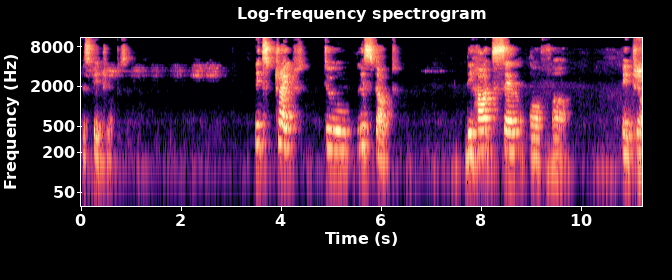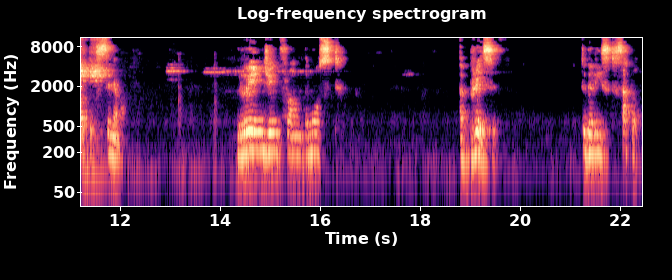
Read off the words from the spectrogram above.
is patriotism. It's tried to list out the hard sell of uh, patriotic cinema, ranging from the most abrasive to the least subtle.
